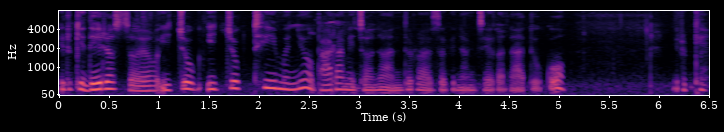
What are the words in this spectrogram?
이렇게 내렸어요. 이쪽 이쪽 팀은요. 바람이 전혀 안 들어와서 그냥 제가 놔두고 이렇게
